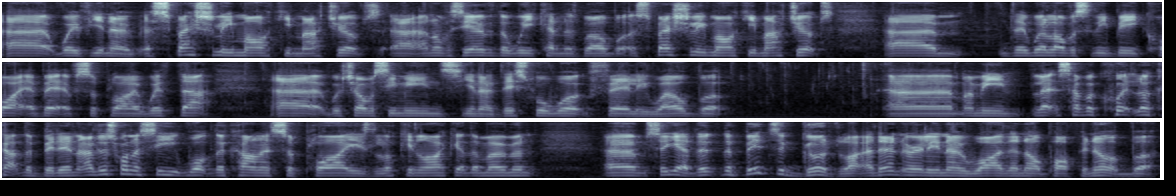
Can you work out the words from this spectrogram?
uh, with you know, especially marquee matchups, uh, and obviously over the weekend as well, but especially marquee matchups, um, there will obviously be quite a bit of supply with that, uh, which obviously means you know this will work fairly well, but. Um, I mean, let's have a quick look at the bidding. I just want to see what the kind of supply is looking like at the moment. Um, so yeah, the, the, bids are good. Like I don't really know why they're not popping up, but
